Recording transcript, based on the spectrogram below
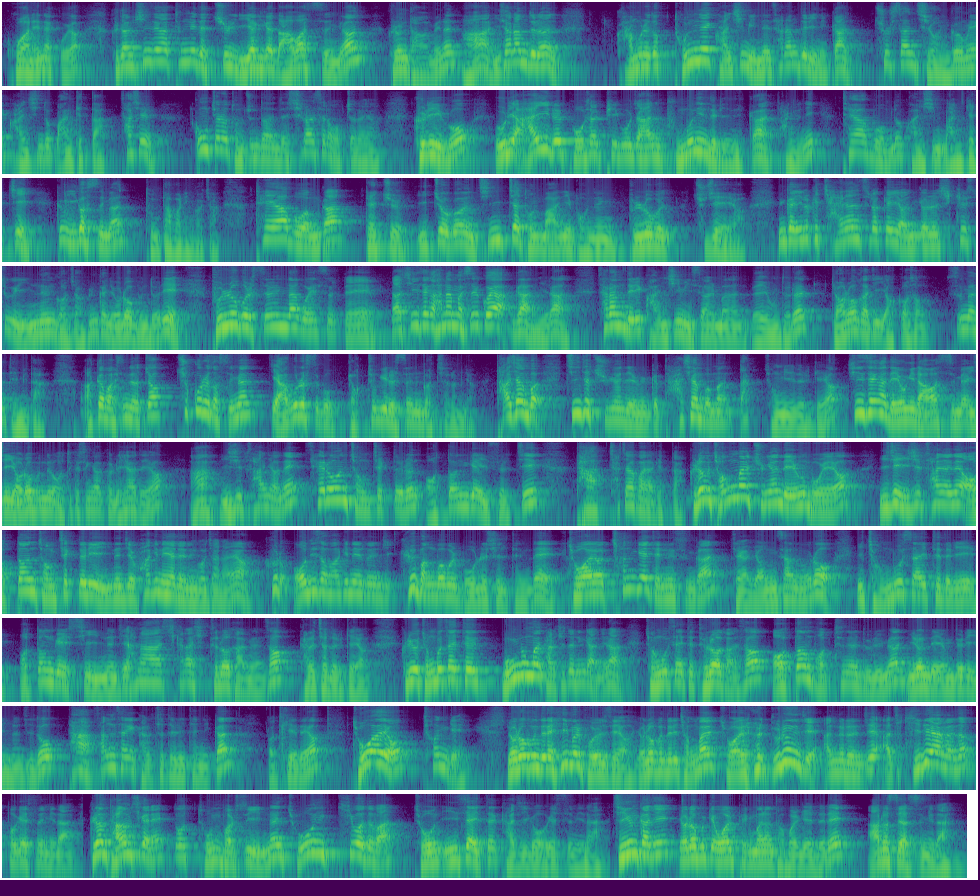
고안해냈고요. 그 다음 신생아 특례 대출 이야기가 나왔으면 그런 다음에는 아 이 사람들은 아무래도 돈에 관심이 있는 사람들이니까 출산 지원금에 관심도 많겠다. 사실 공짜로 돈 준다는데 싫어할 사람 없잖아요. 그리고 우리 아이를 보살피고자 하는 부모님들이니까 당연히 태아보험도 관심 많겠지. 그럼 이거 쓰면 돈다발인 거죠. 태아보험과 대출 이쪽은 진짜 돈 많이 버는 블로그 주제예요. 그러니까 이렇게 자연스럽게 연결을 시킬 수 있는 거죠. 그러니까 여러분들이 블로그를 쓴다고 했을 때, 나 신생 하나만 쓸 거야! 가 아니라 사람들이 관심 있어 할 만한 내용들을 여러 가지 엮어서 쓰면 됩니다. 아까 말씀드렸죠? 축구를 썼으면 야구를 쓰고 격투기를 쓰는 것처럼요. 다시 한번 진짜 중요한 내용이니까 다시 한 번만 딱 정리해 드릴게요. 신생아 내용이 나왔으면 이제 여러분들은 어떻게 생각을 해야 돼요? 아, 24년에 새로운 정책들은 어떤 게 있을지 다 찾아봐야겠다. 그러면 정말 중요한 내용은 뭐예요? 이제 24년에 어떤 정책들이 있는지 확인해야 되는 거잖아요. 그걸 어디서 확인해야 되는지 그 방법을 모르실 텐데 좋아요 1000개 되는 순간 제가 영상으로 이 정부 사이트들이 어떤 것이 있는지 하나씩 하나씩 들어가면서 가르쳐 드릴게요. 그리고 정부 사이트 목록만 가르쳐 드리는 게 아니라 정부 사이트 들어가서 어떤 버튼을 누르면 이런 내용들이 있는지도 다 상세하게 가르쳐 드릴 테니까 어떻게 해야 돼요? 좋아요 1000개. 여러분들의 힘을 보여주세요. 여러분들이 정말 좋아요를 누르는지 안 누르는지 아직 기대하면서 보겠습니다. 그럼 다음 시간에 또 돈 벌 수 있는 좋은 키워드와 좋은 인사이트 가지고 오겠습니다. 지금까지 여러분께 월 100만원 더 벌게 해드릴 아로스였습니다.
